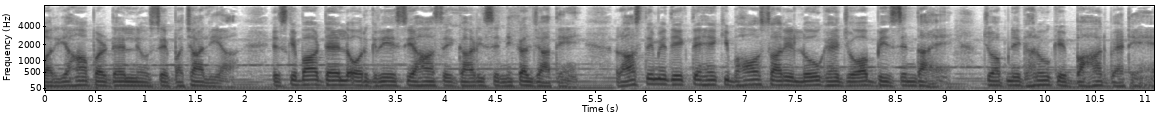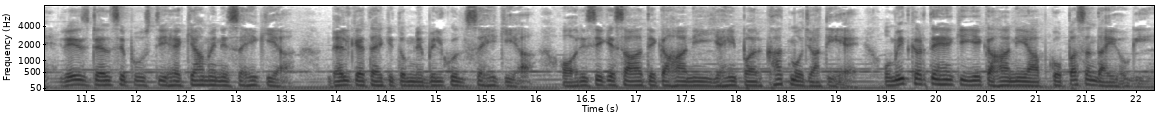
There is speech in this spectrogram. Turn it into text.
पर यहाँ पर डेल ने उसे बचा लिया। इसके बाद डेल और ग्रेस यहाँ से गाड़ी से निकल जाते हैं। रास्ते में देखते हैं कि बहुत सारे लोग हैं जो अब भी ज़िंदा हैं, जो अपने घरों के बाहर बैठे हैं। ग्रेस डेल से पूछती है, क्या मैंने सही किया? डेल कहता है कि तुमने बिल्कुल सही किया, और इसी के साथ ये कहानी यहीं पर खत्म हो जाती है। उम्मीद करते हैं कि ये कहानी आपको पसंद आई होगी।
